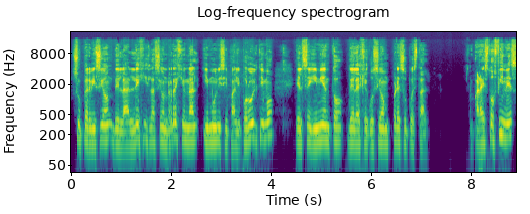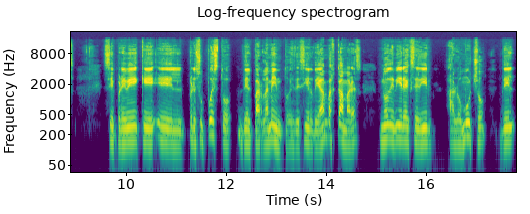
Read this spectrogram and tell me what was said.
supervisión de la legislación regional y municipal. Y por último, el seguimiento de la ejecución presupuestal. Para estos fines, se prevé que el presupuesto del Parlamento, es decir, de ambas cámaras, no debiera exceder a lo mucho del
